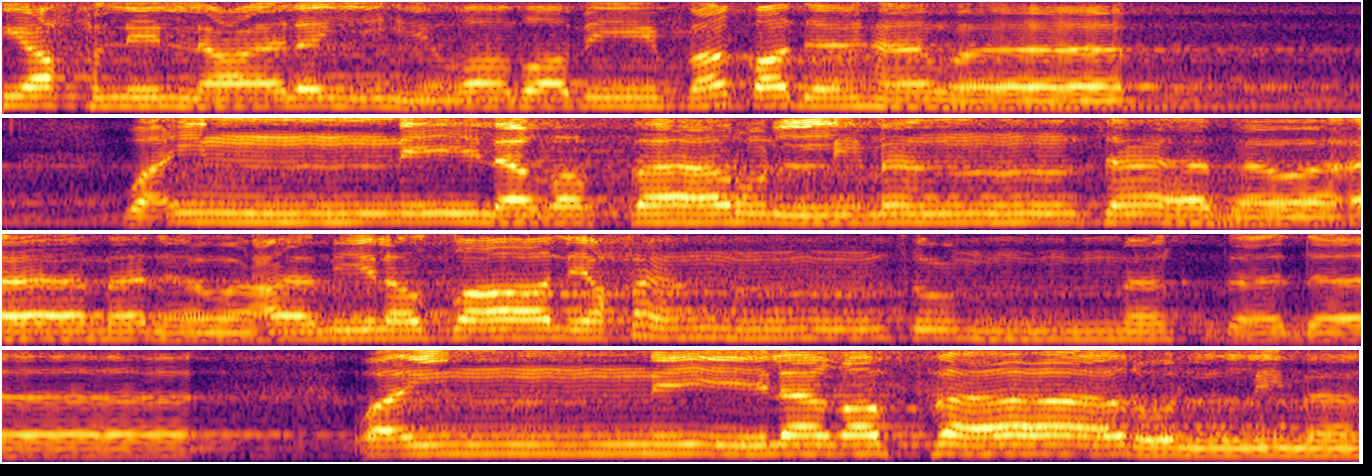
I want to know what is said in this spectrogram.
يحلل عليه غضبي فقد هوى. وإني لغفار لمن تاب وآمن وعمل صالحا ثم اقتدى وإني لغفار لمن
